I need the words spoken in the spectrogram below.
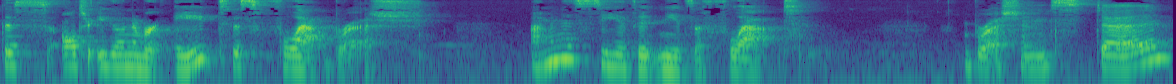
this Alter Ego number eight, this flat brush. I'm gonna see if it needs a flat brush instead.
